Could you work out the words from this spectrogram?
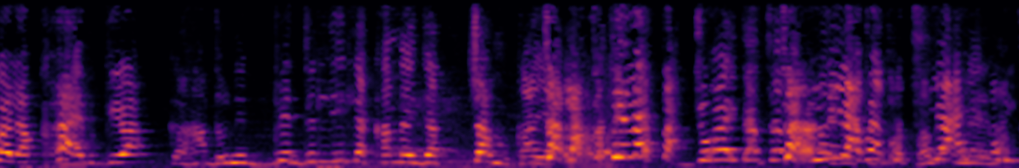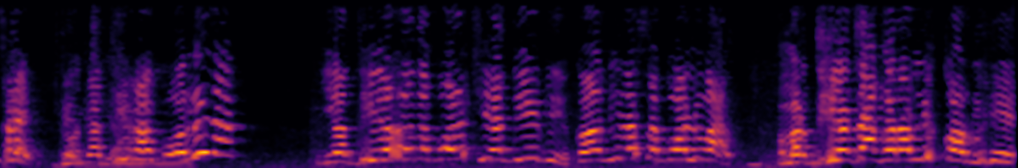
कला खाए गया। कहाँ दुनी बिजली लेखा में जा चमका चमकती नहीं ता। जोई जा चल चलनी आबे धोचिया है कहीं छै धीरे धीरे बोलू ना। ये धीरे तो बोले छिए दीदी। कह धीरे से बोलू आप हमर धेजा गरम नहीं करू हे।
